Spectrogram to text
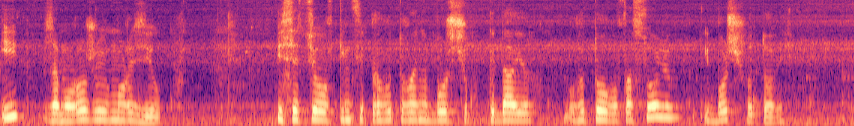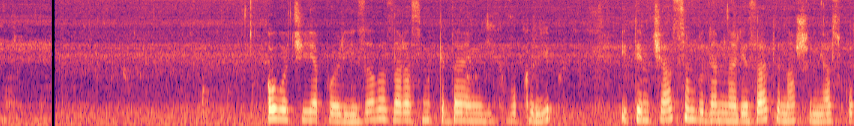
і заморожую в морозилку. Після цього в кінці приготування борщу кидаю готову фасолю і борщ готовий. Овочі я порізала, зараз ми кидаємо їх в окріп і тим часом будемо нарізати наше м'яско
